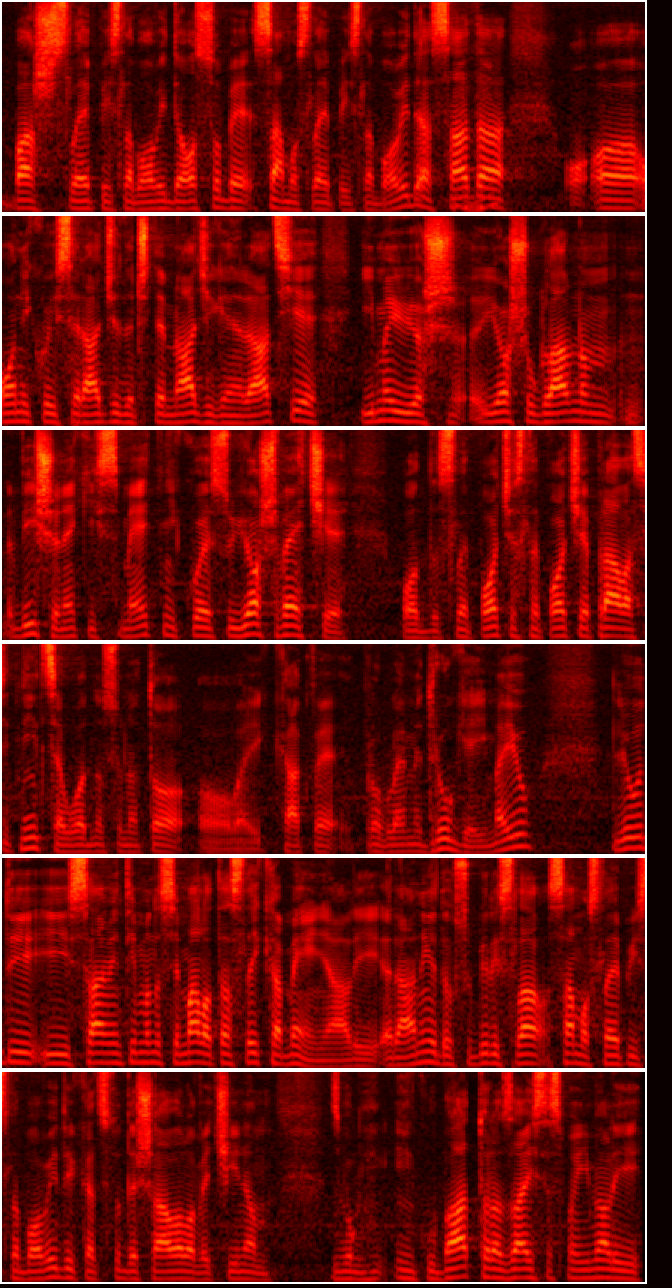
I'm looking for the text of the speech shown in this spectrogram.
baš slepe i slabovide osobe, samo slepe i slabovide, a sada mm -hmm. oni koji se rađaju, znači te mlađe generacije, imaju još, još uglavnom više nekih smetnji koje su još veće od slepoće. Slepoće je prava sitnica u odnosu na to ovaj, kakve probleme druge imaju ljudi i samim tim onda se malo ta slika menja. Ali ranije dok su bili sla, samo slepi i slabovidi, kad se to dešavalo većinom zbog inkubatora, zaista smo imali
